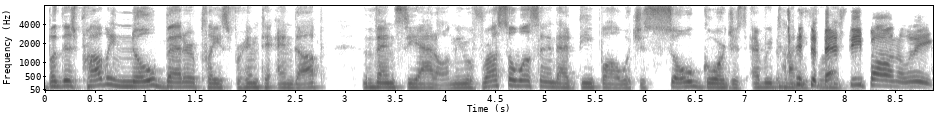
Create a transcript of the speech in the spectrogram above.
but there's probably no better place for him to end up than Seattle. I mean, with Russell Wilson in that deep ball, which is so gorgeous every time It's he the throws best deep ball in the league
